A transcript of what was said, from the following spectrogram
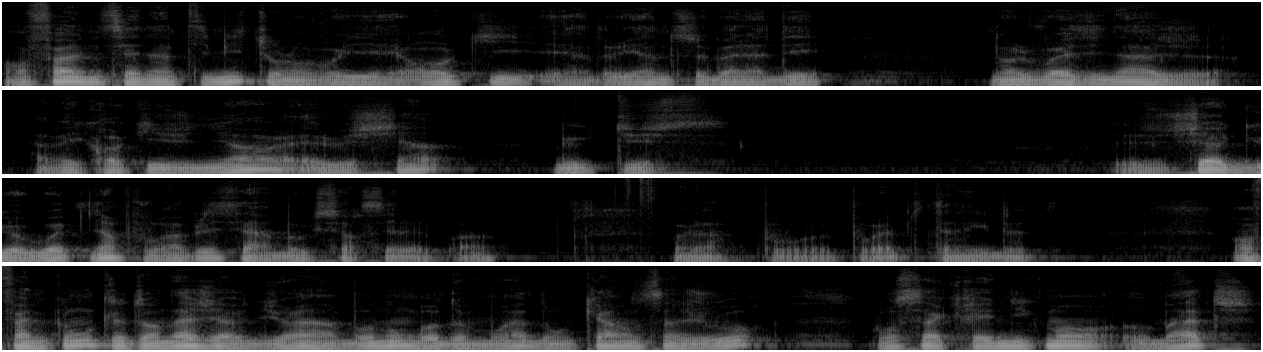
Enfin, une scène intimiste où l'on voyait Rocky et Adrian se balader dans le voisinage avec Rocky Junior et le chien Buctus. Chuck Wepner, pour vous rappeler, c'est un boxeur célèbre. hein. Voilà, pour, pour la petite anecdote. En fin de compte, le tournage a duré un bon nombre de mois, dont 45 jours, consacrés uniquement au match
